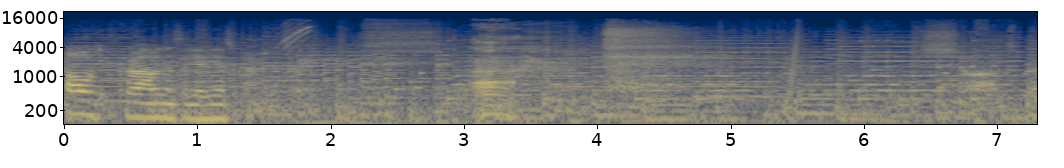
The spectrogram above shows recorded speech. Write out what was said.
Oh, crap, I was gonna say yeah, yes. Ah, Shucks, bro.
